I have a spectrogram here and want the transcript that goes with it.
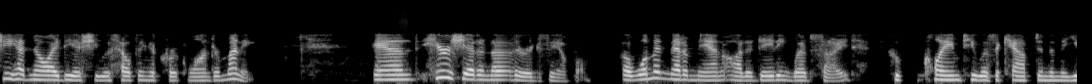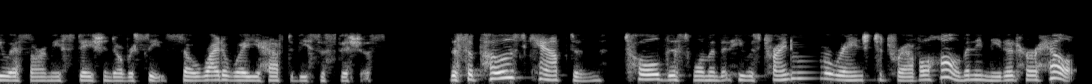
she had no idea she was helping a crook launder money. And here's yet another example. A woman met a man on a dating website who claimed he was a captain in the U.S. Army stationed overseas. So right away, you have to be suspicious. The supposed captain told this woman that he was trying to arrange to travel home and he needed her help.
